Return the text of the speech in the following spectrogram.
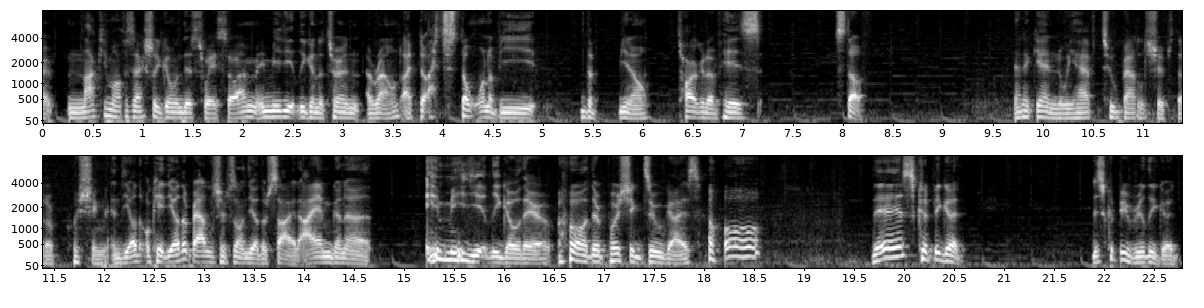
Alright, Nakhimov is actually going this way, so I'm immediately going to turn around. I, I just don't want to be the, you know, target of his stuff. Then again, we have two battleships that are pushing, and the other, okay, the other battleships on the other side. I am gonna immediately go there. Oh, they're pushing too, guys. Oh, this could be good. This could be really good.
